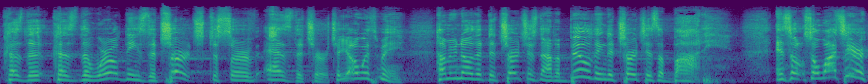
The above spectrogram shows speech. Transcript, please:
because the, cause the world needs the church to serve as the church? Are y'all with me? How many you know that the church is not a building, the church is a body? And so, so watch here.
